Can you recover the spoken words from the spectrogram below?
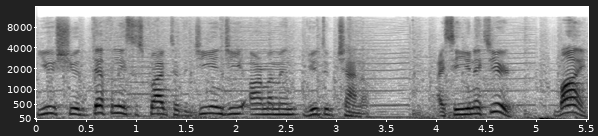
you should definitely subscribe to the G&G Armament YouTube channel. I see you next year. Bye!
